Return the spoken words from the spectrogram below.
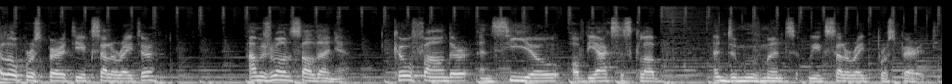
Hello, Prosperity Accelerator. I'm João Saldanha, co founder and CEO of the Access Club and the movement We Accelerate Prosperity.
